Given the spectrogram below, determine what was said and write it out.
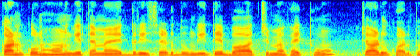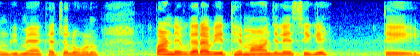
ਕਣਕੁਣ ਹੋਣਗੇ ਤੇ ਮੈਂ ਇੱਧਰ ਹੀ ਸਿੱਟ ਦੂੰਗੀ ਤੇ ਬਾਅਦ ਚ ਮੈਂ ਕਿਹਾ, ਇੱਥੋਂ ਝਾੜੂ ਕੱਢ ਦੂੰਗੀ। ਮੈਂ ਕਿਹਾ, ਚਲੋ ਹੁਣ ਭਾਂਡੇ ਵਗੈਰਾ ਵੀ ਇੱਥੇ ਮਾਂਜ ਲਏ ਸੀਗੇ ਤੇ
